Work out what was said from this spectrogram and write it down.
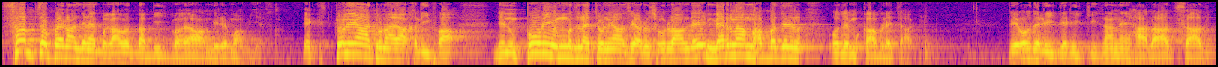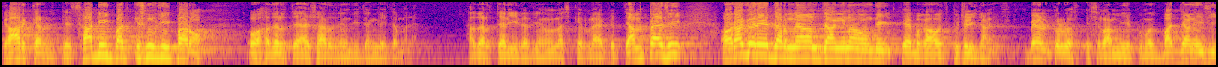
سب تو پہلا جنہیں بغاوت دا بیج بویا امیر معاویہ۔ ایک چنیا چنایا خلیفہ۔ جنہوں پوری امت نے چنیا سی رسول آن دے میرے نام محبت دے او دے مقابلے چاہتے پہ او وہ لی جلی چیزاں نے حالات سازگار کر دیتے ساری بدقسمتی پاروں وہ حضرت عیشہ رضی دی جنگے چمل حضرت علی رضی اللہ لشکر لے کے چل پیسی اور اگر یہ درمیان جنگ نہ ہوندی پہ بغاوت کچلی جانی سی۔ بالکل اسلامی حکومت بچ جانی سی،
